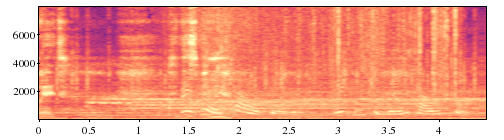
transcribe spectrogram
Wait. Could this be? Power failure. Breaking to main power source.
